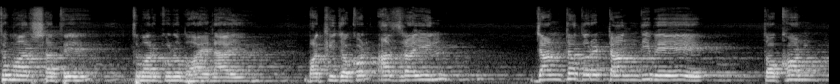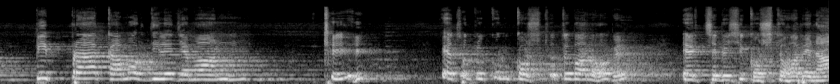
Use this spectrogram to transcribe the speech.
তোমার সাথে, তোমার কোনো ভয় নাই। বাকি যখন আজরাইল জানটা ধরে টান দিবে, তখন পিঁপড়া কামড় দিলে যেমন, ঠিক এতটুকুন কষ্ট তোমার হবে। এর চেয়ে বেশি কষ্ট হবে না।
